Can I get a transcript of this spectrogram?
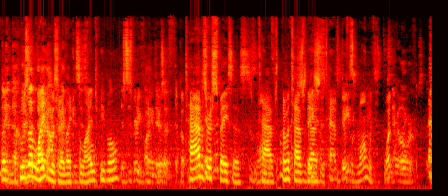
Like, And, uh, who's a light option. user? Like This is- blind people? This is pretty funny. There's a th- Tabs or spaces? Tabs. I'm a tabs guy. Tabs. What's wrong with you? What? over.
